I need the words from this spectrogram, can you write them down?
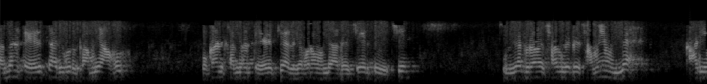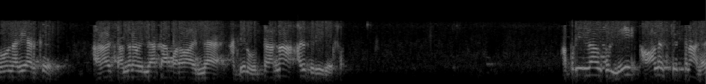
சந்திரத்தை எழுத்து அது ஒரு கம்மியாகும். உட்காந்து சந்தனத்தை எழுச்சி அதுக்கப்புறம் வந்து அதை சேர்த்து வச்சு விஜயபுரம் சாமி கேட்டு சமயம் இல்லை. காரியமும் நிறையா இருக்கு. அதனால சந்திரம் இல்லாட்டா பரவாயில்ல அப்படின்னு விட்டான்னா அது பெரிய தோஷம் அப்படி இல்லாம சொல்லி ஆலசியத்தினால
